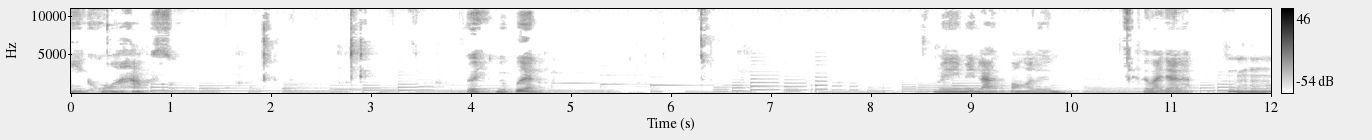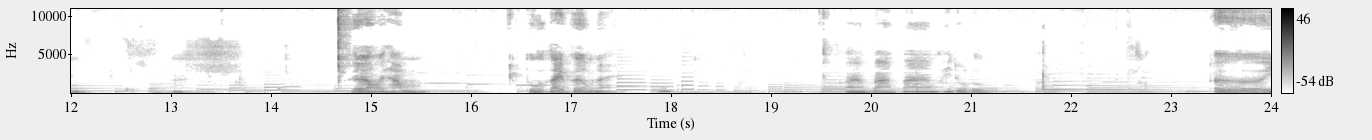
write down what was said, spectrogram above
มีควาหาสเฮ้ย มือเปื้อน ไม่ ไม่ล้างกระป๋องอะลืม สบายใจแล้วอืมเดี๋ยวต้องไปทำถุงใส่เพิ่มหน่อยป้ามป้ามป้ามให้ดูดู เอ้ย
